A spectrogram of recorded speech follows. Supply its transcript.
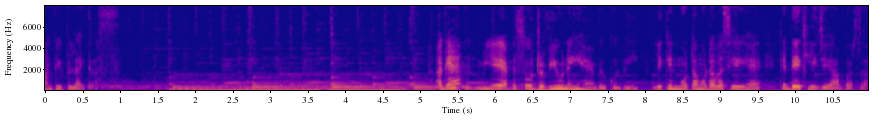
on people like us again ये एपिसोड रिव्यू नहीं है बिल्कुल भी, लेकिन मोटा मोटा बस यही है कि देख लीजिए आप बरजा।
